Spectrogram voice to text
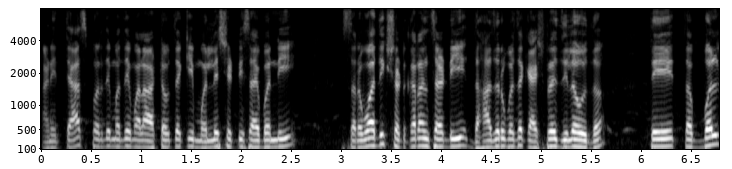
आणि त्या स्पर्धेमध्ये मला आठवतं की मल्लेश शेट्टी साहेबांनी सर्वाधिक षटकारांसाठी दहा हजार रुपयाचं कॅश प्राईज दिलं होतं. ते तब्बल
